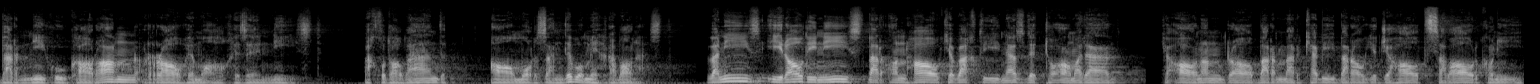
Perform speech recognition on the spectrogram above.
بر نیکوکاران راه معاخزه نیست و خداوند آمرزنده و مهربان است و نیز ایرادی نیست بر آنها که وقتی نزد تو آمدند که آنان را بر مرکبی برای جهاد سوار کنی.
